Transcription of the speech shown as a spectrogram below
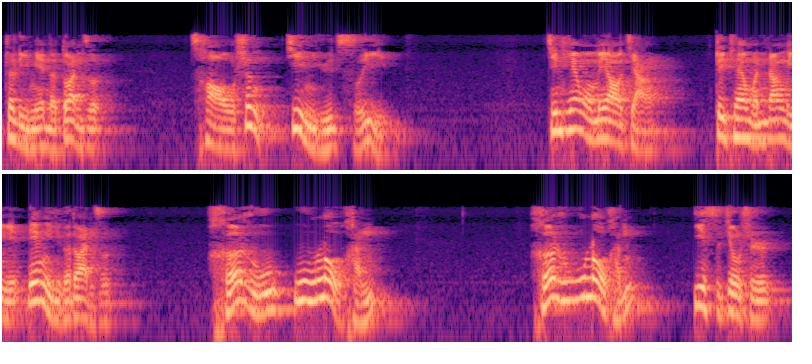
这里面的段子，草圣尽于此矣。今天我们要讲这篇文章里另一个段子，何如屋漏痕？何如屋漏痕？意思就是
